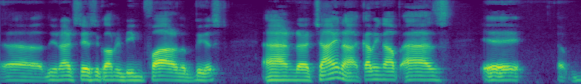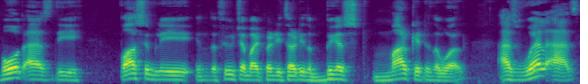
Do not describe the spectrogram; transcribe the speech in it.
uh, the United States economy being far the biggest, and uh, China coming up as a, both as the possibly in the future by 2030 the biggest market in the world, as well as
